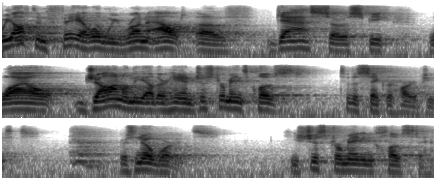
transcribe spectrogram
We often fail and we run out of gas, so to speak, while John, on the other hand, just remains close to the Sacred Heart of Jesus. There's no words. He's just remaining close to him.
